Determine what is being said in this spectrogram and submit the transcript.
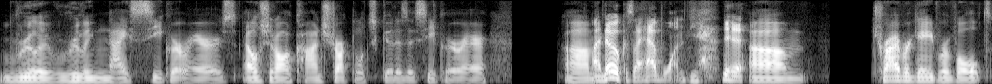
really, really nice secret rares. El Shaddoll Construct looks good as a secret rare. Um, I know because I have one. Yeah. Yeah. Um, Tri Brigade Revolt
